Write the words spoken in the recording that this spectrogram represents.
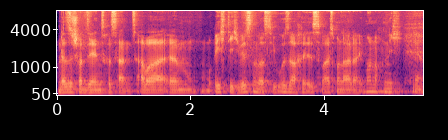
Und das ist schon sehr interessant. Aber ähm, richtig wissen, was die Ursache ist, weiß man leider immer noch nicht. Ja.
